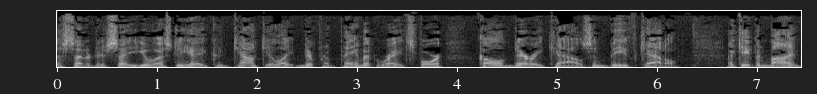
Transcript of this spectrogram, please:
The senators say USDA could calculate different payment rates for culled dairy cows and beef cattle. Now keep in mind,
